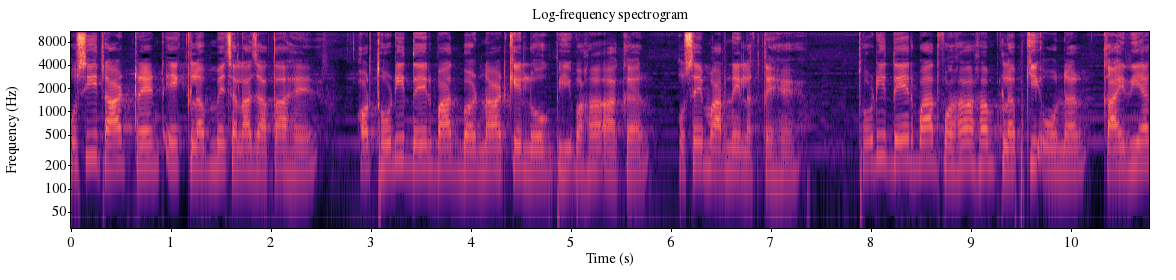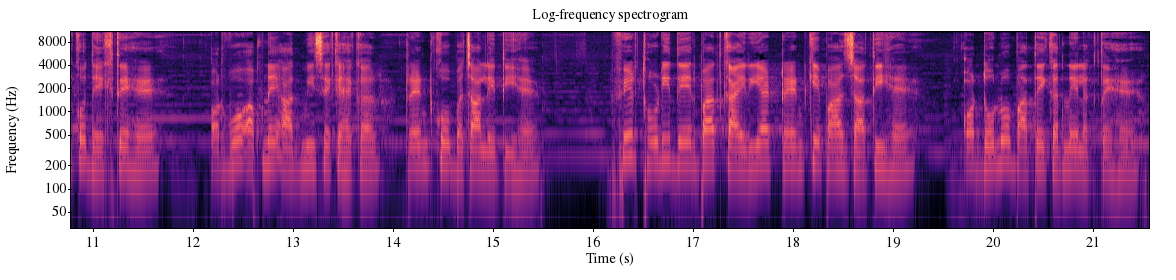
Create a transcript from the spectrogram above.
उसी रात ट्रेंट एक क्लब में चला जाता है और थोड़ी देर बाद बर्नार्ड के लोग भी वहाँ आकर उसे मारने लगते हैं। थोड़ी देर बाद वहाँ हम क्लब की ओनर कायरिया को देखते हैं और वो अपने आदमी से कहकर ट्रेंट को बचा लेती है। फिर थोड़ी देर बाद कायरिया ट्रेंट के पास जाती है और दोनों बातें करने लगते हैं।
